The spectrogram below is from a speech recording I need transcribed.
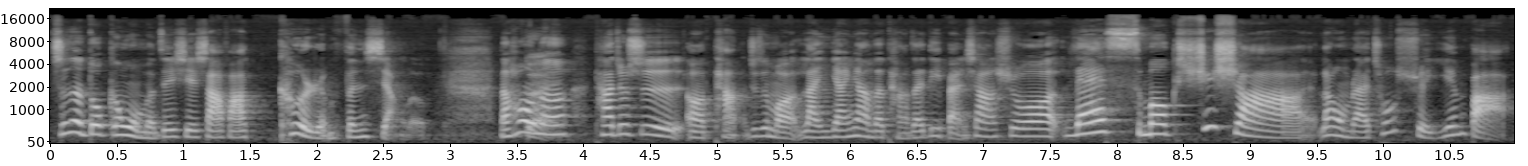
真的都跟我们这些沙发客人分享了。然后呢，他就是呃躺，就这么懒洋洋的躺在地板上，说 “Let's smoke shisha”，让我们来抽水烟吧。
